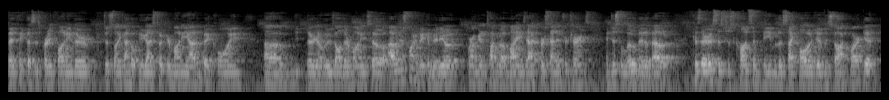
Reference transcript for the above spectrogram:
they think this is pretty funny. They're just like, I hope you guys took your money out of Bitcoin. Um, they're gonna lose all their money. So I would just want to make a video where I'm gonna talk about my exact percentage returns and just a little bit about, because there is this just constant theme of the psychology of the stock market.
